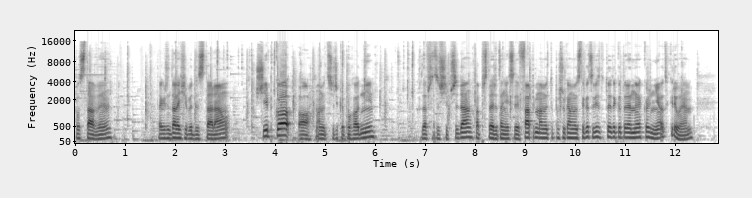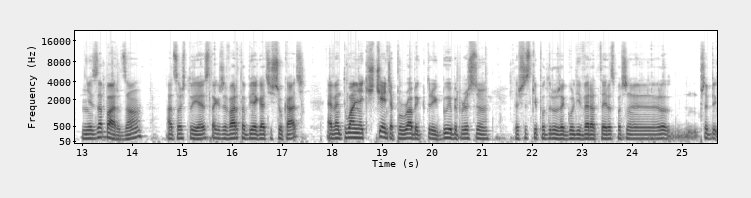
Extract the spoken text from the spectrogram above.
postawy. Także dalej się będę starał. Szybko! O, mamy troszeczkę pochodni. Zawsze coś się przyda. Fapsterzy to niech sobie fapy. Mamy tu, poszukamy. Z tego co widzę, tutaj tego terenu jakoś nie odkryłem. Nie za bardzo. A coś tu jest, także warto biegać i szukać. Ewentualnie jakieś cięcia porobię, których byłyby po prostu te wszystkie podróże Gullivera tutaj rozpocznę... Ro, przebieg...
